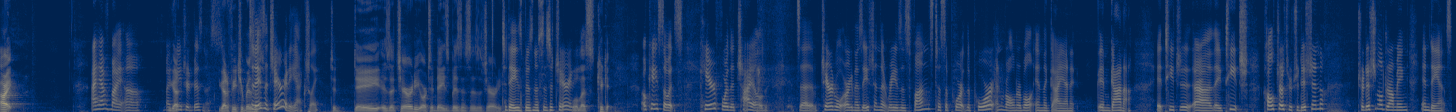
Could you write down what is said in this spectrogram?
All right. I have my uh my got- featured business. You got a featured business? Today's a charity, actually. Today is a charity or today's business is a charity? Today's business is a charity. Well, let's kick it. Okay, so it's Care for the Child. It's a charitable organization that raises funds to support the poor and vulnerable in the Guyana, in Ghana. It teaches. Uh, they teach culture through tradition, traditional drumming and dance,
